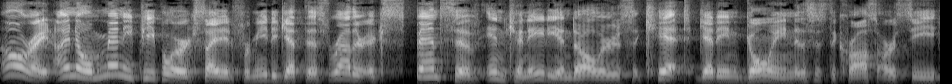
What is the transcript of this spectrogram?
All right, I know many people are excited for me to get this rather expensive in Canadian dollars kit getting going. This is the Cross RC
